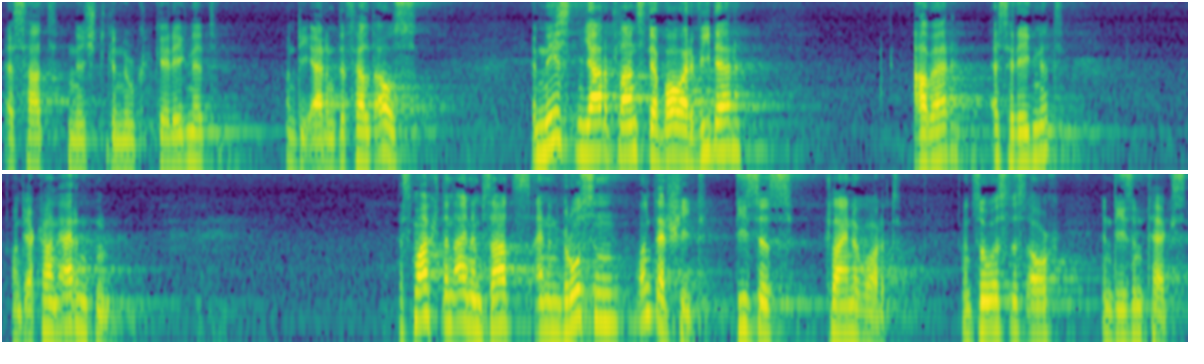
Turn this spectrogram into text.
es hat nicht genug geregnet und die Ernte fällt aus. Im nächsten Jahr pflanzt der Bauer wieder, aber es regnet und er kann ernten. Es macht in einem Satz einen großen Unterschied, dieses kleine Wort. Und so ist es auch in diesem Text.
